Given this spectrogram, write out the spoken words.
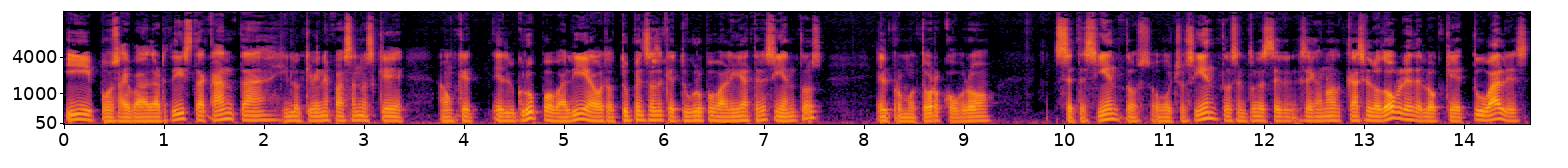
Y pues ahí va el artista, canta y lo que viene pasando es que aunque el grupo valía, o tú pensaste que tu grupo valía 300, el promotor cobró 700 o 800, entonces se, ganó casi lo doble de lo que tú vales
